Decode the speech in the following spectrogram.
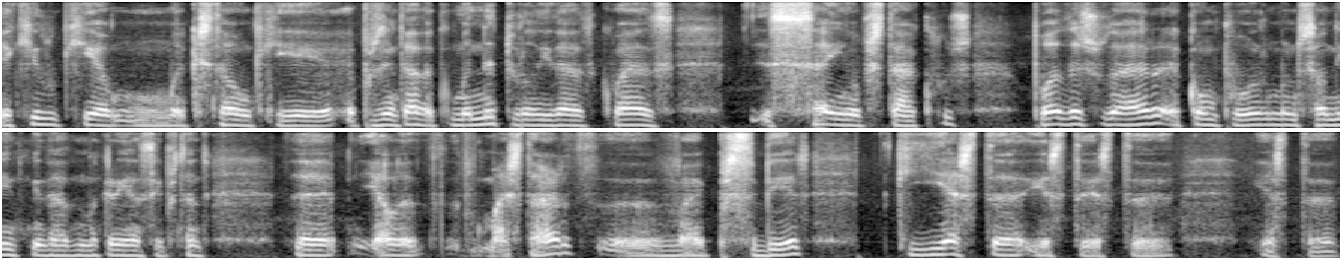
aquilo que é uma questão que é apresentada com uma naturalidade quase sem obstáculos pode ajudar a compor uma noção de intimidade de uma criança. E, portanto, eh, ela mais tarde eh, vai perceber que esta, esta, esta, esta,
